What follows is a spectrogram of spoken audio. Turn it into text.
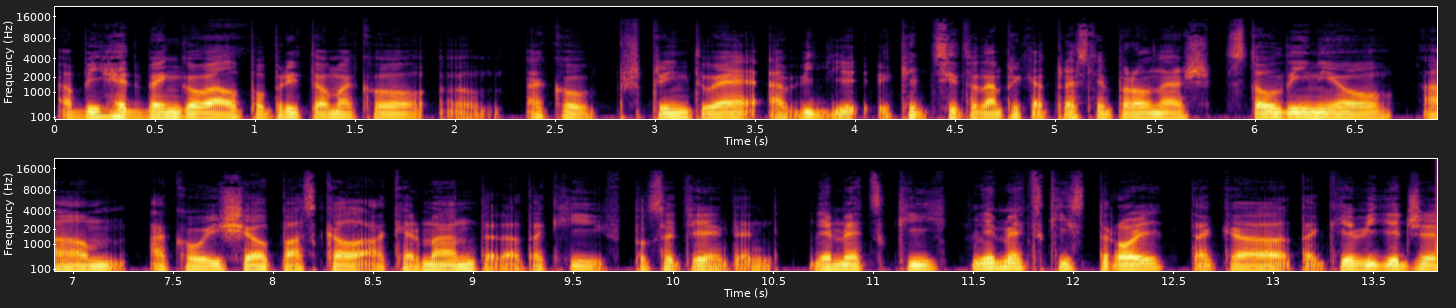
aby headbangoval popri tom, ako, uh, ako šprintuje a vidie, keď si to napríklad presne porovnáš s tou líniou, um, ako išiel Pascal Ackermann, teda taký v podstate ten nemecký, nemecký stroj, tak, uh, tak je vidieť, že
